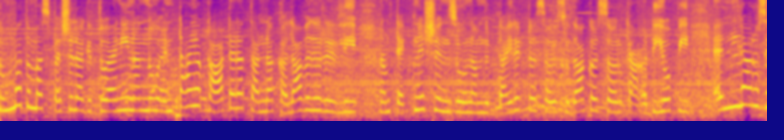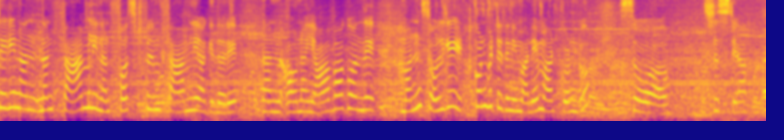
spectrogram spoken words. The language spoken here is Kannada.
ತುಂಬ ತುಂಬ ಸ್ಪೆಷಲ್ ಆಗಿತ್ತು. ಆ್ಯಂಡ್ ಈ ನಂದು ಎಂಟಾಯ ಕಾಟರ ತಂಡ ಕಲಾವಿದರಿರಲಿ ನಮ್ಮ ಟೆಕ್ನಿಷಿಯನ್ಸು ನಮ್ಮದು ಡೈರೆಕ್ಟರ್ಸ್ ಅವರು ಸುಧಾಕರ್ ಸರ್ ಕ್ಯಾ ಡಿ ಒ ಪಿ ಎಲ್ಲರೂ ಸೇರಿ ನನ್ನ ನನ್ನ ಫ್ಯಾಮಿಲಿ ನನ್ನ ಫಸ್ಟ್ ಫಿಲ್ಮ್ ಫ್ಯಾಮಿಲಿ ಆಗಿದ್ದಾರೆ. ನಾನು ಅವನ್ನ ಯಾವಾಗೂ ಅಂದರೆ ಮನಸ್ಸೊಳಗೆ ಇಟ್ಕೊಂಡು ಬಿಟ್ಟಿದ್ದೀನಿ ಮನೆ ಮಾಡಿಕೊಂಡು. So just yeah and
